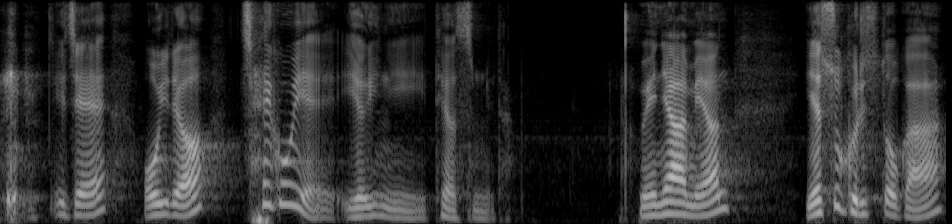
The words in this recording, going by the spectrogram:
이제 오히려 최고의 여인이 되었습니다. 왜냐하면 예수 그리스도가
